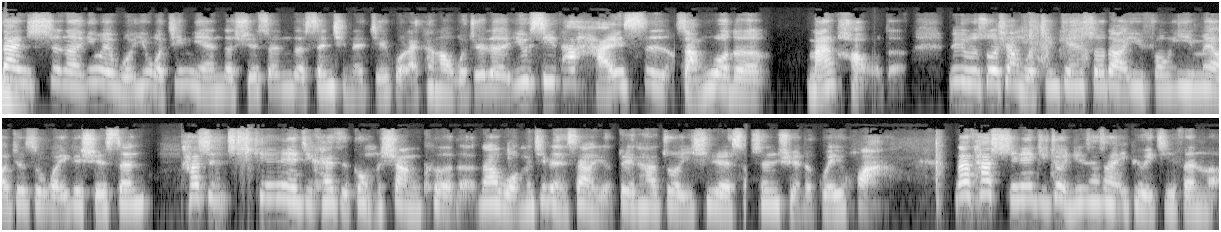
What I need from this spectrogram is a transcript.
但是呢，因为我以我今年的学生的申请的结果来看到，我觉得 UC 它还是掌握的蛮好的。例如说，像我今天收到一封 email，就是我一个学生，他是七年级开始跟我们上课的，那我们基本上有对他做一系列升学的规划。那他十年级就已经在上 AP 微积分了，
